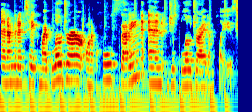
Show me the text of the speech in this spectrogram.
and I'm gonna take my blow dryer on a cool setting and just blow dry it in place.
